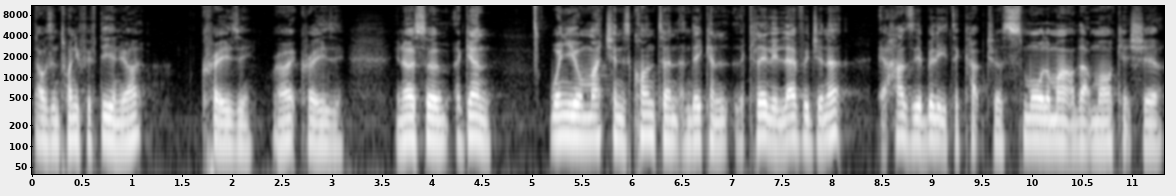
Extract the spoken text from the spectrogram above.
That was in 2015, right? Crazy right? Crazy. You know, so again, when you're matching this content and they can clearly leverage in it, it has the ability to capture a small amount of that market share.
